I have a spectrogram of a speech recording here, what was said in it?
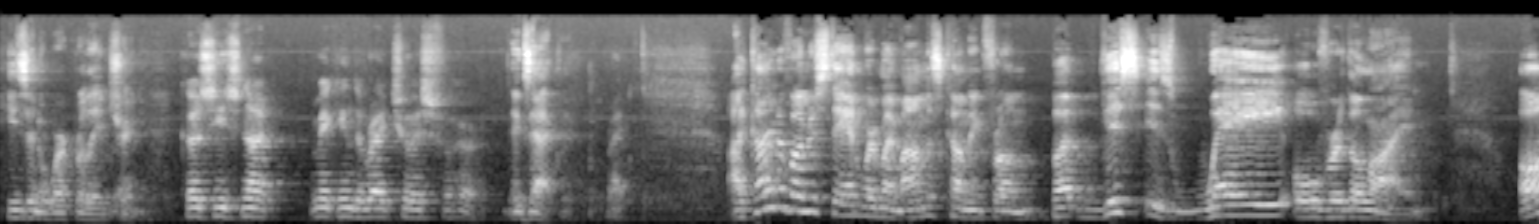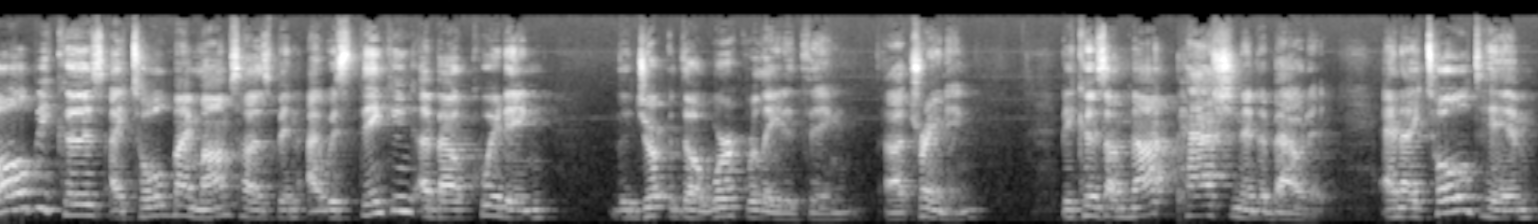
he's in a work-related training. Because he's not making the right choice for her. Exactly. Right. I kind of understand where my mom is coming from, but this is way over the line. All because I told my mom's husband I was thinking about quitting the, the work related thing, uh, training, because I'm not passionate about it. And I told him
